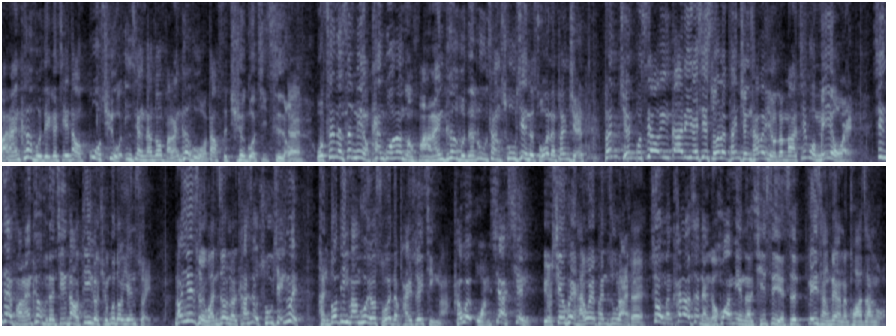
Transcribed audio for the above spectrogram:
法兰克福的一个街道，过去我印象当中，法兰克福我倒是去过几次哦。对我真的是没有看过那种法兰克福的路上出现的所谓的喷泉。喷泉不是要意大利那些所谓的喷泉才会有的吗？结果没有哎。现在法兰克福的街道，第一个全部都淹水，然后淹水完之后呢，它就出现，因为很多地方会有所谓的排水井嘛，它会往下陷，有些会还会喷出来。对，所以我们看到这两个画面呢，其实也是非常非常的夸张哦。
